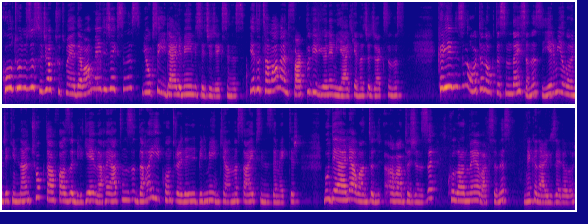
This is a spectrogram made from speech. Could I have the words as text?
Koltuğunuzu sıcak tutmaya devam mı edeceksiniz yoksa ilerlemeyi mi seçeceksiniz? Ya da tamamen farklı bir yöne mi yelken açacaksınız? Kariyerinizin orta noktasındaysanız 20 yıl öncekinden çok daha fazla bilgiye ve hayatınızı daha iyi kontrol edebilme imkanına sahipsiniz demektir. Bu değerli avantaj, avantajınızı kullanmaya baksanız ne kadar güzel olur.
